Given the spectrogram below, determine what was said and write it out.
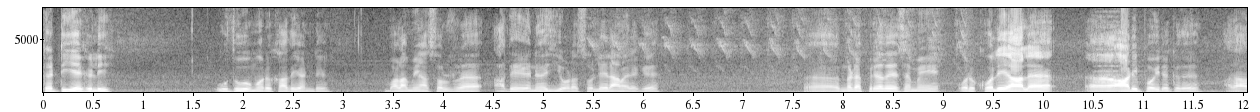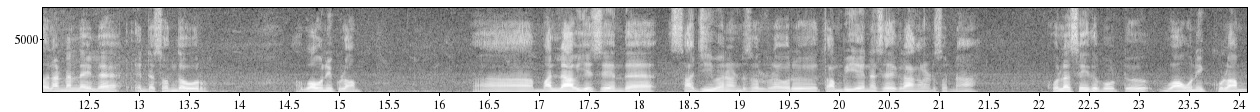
கட்டியகிளி உதுவும் ஒரு கதையண்டு. வளமையாக சொல்கிற அதே எனர்ஜியோட சொல்லலாமல் இருக்குது எங்களோட பிரதேசமே ஒரு கொலையால் ஆடி போயிருக்குது. அதாவது லண்டனில் இல்லை என்ற சொந்த ஊர் வவுனிக்குளம். மல்லாவியை சேர்ந்த சஜீவன் என்று சொல்கிற ஒரு தம்பியை என்ன செய்கிறாங்கன்னு சொன்னால் கொலை செய்து போட்டு வவுனிக்குளம்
